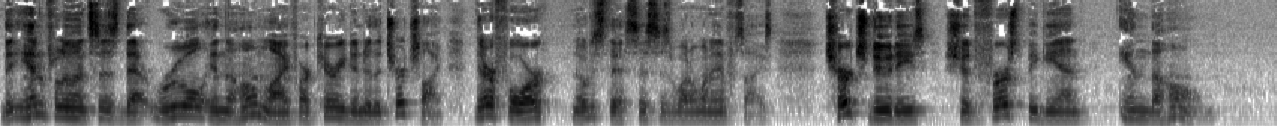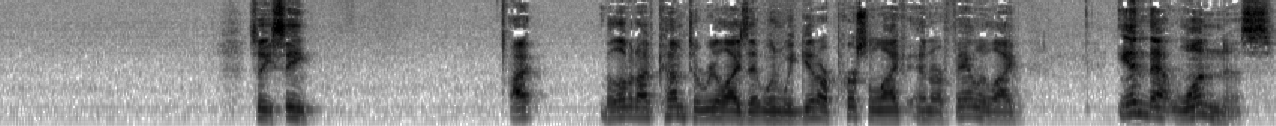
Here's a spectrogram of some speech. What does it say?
The influences that rule in the home life are carried into the church life. Therefore, notice this this is what I want to emphasize. Church duties should first begin in the home. So you see, I, beloved, I've come to realize that when we get our personal life and our family life in that oneness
